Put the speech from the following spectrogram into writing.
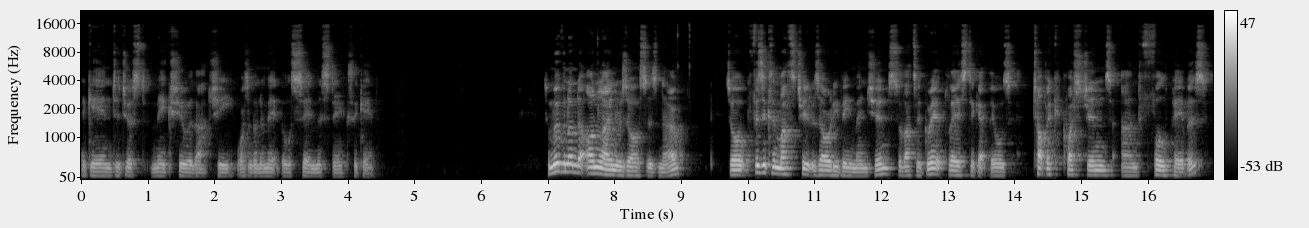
again to just make sure that she wasn't going to make those same mistakes again. So moving on to online resources now. So physics and maths tutor has already been mentioned, so that's a great place to get those topic questions and full papers.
